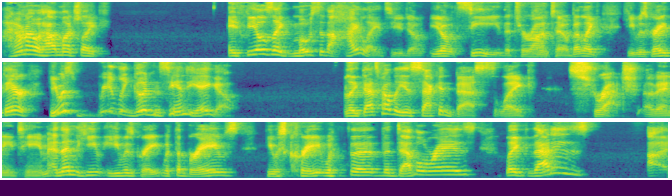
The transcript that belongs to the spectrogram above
I don't know how much like it feels like most of the highlights you don't you don't see the Toronto, but like he was great there. He was really good in San Diego. Like that's probably his second best like stretch of any team. And then he he was great with the Braves. He was great with the the Devil Rays. Like that is, uh,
